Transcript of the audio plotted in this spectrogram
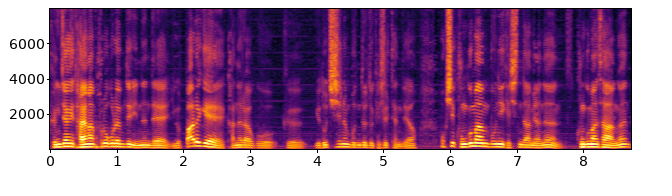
굉장히 다양한 프로그램들이 있는데 이거 빠르게 가느라고 그 놓치시는 분들도 계실 텐데요. 혹시 궁금한 분이 계신다면은 궁금한 사항은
